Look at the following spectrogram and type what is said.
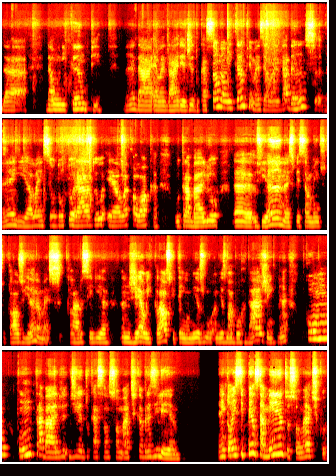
da, da Unicamp, né, da, ela é da área de educação na Unicamp, mas ela é da dança, né, e ela, em seu doutorado, ela coloca o trabalho uh, Viana, especialmente do Klaus Viana, mas, claro, seria Angel e Klaus, que têm o mesmo, a mesma abordagem, né, como um trabalho de educação somática brasileiro. Então, esse pensamento somático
